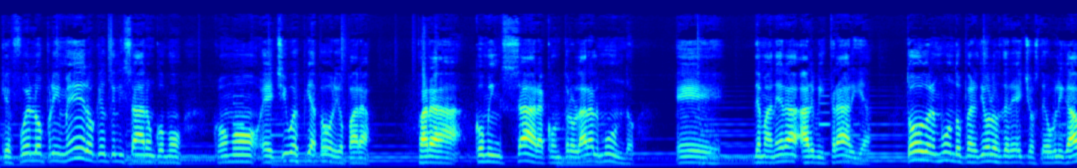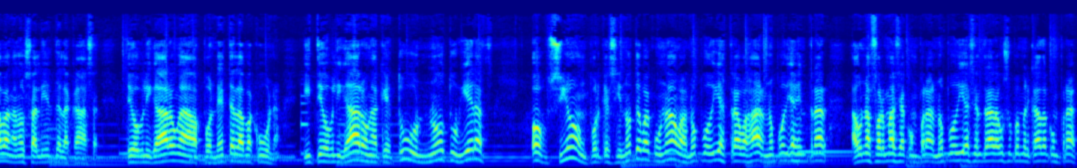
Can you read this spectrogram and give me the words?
que fue lo primero que utilizaron como, como chivo expiatorio para, para comenzar a controlar al mundo eh, de manera arbitraria. Todo el mundo perdió los derechos, te obligaban a no salir de la casa, te obligaron a ponerte la vacuna y te obligaron a que tú no tuvieras opción, porque si no te vacunabas no podías trabajar, no podías entrar a una farmacia a comprar, no podías entrar a un supermercado a comprar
